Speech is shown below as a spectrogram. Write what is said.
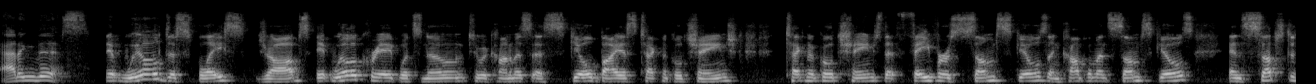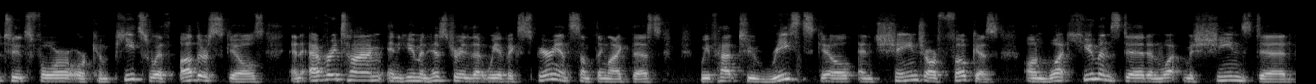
adding this. It will displace jobs. It will create what's known to economists as skill bias technical change technical change that favors some skills and complements some skills and substitutes for or competes with other skills. And every time in human history that we have experienced something like this, we've had to reskill and change our focus on what humans did and what machines did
